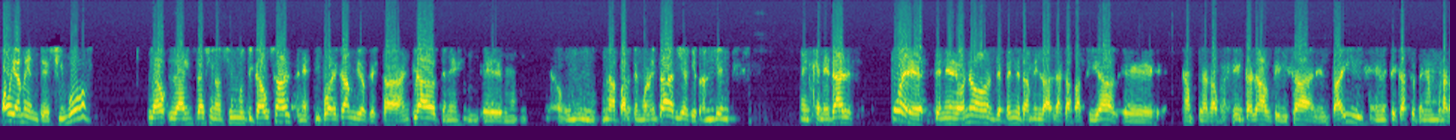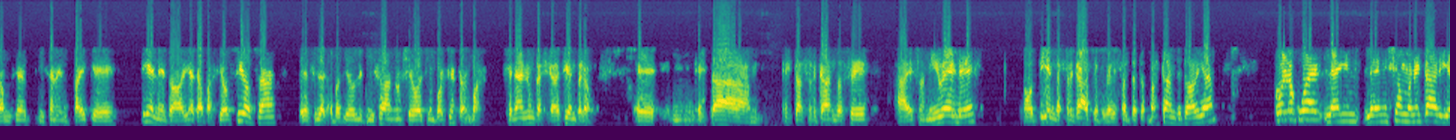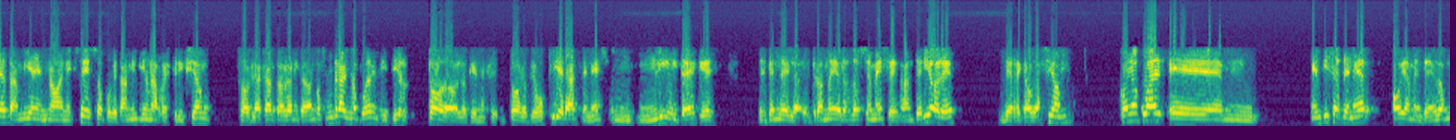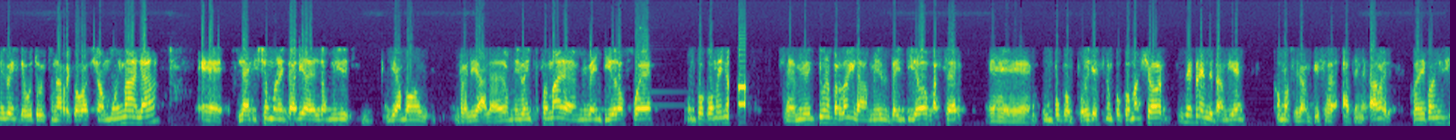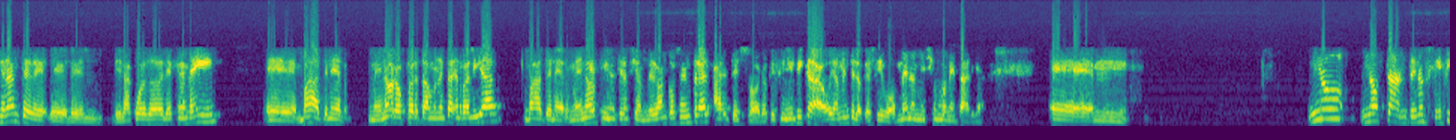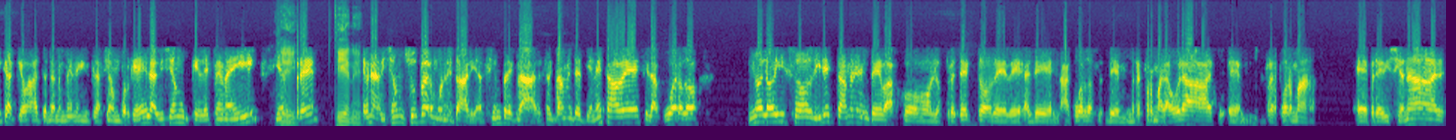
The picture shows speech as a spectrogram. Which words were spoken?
obviamente, si vos la, la inflación es multicausal, tenés tipo de cambio que está anclado, tenés una parte monetaria que también en general puede tener o no, depende también la, la capacidad eh, la capacidad instalada utilizada en el país. En este caso tenemos una capacidad utilizada en el país que tiene todavía capacidad ociosa, es decir, la capacidad utilizada no llegó al 100%, bueno, en general nunca llega al 100%, pero eh, está, está acercándose a esos niveles, o tiende a acercarse porque le falta bastante todavía, con lo cual la, emisión monetaria también no en exceso, porque también tiene una restricción sobre la Carta Orgánica del Banco Central, no puedes emitir todo lo que todo lo que vos quieras, tenés un, límite que es depende del promedio de los 12 meses anteriores de recaudación, con lo cual eh, empieza a tener, obviamente, en el 2020 vos tuviste una recaudación muy mala, eh, la emisión monetaria del 2000, digamos, en realidad la de 2020 fue mala, la de 2022 fue un poco menos, la de 2021, perdón, y la de 2022 va a ser eh, un poco, podría ser un poco mayor, depende también cómo se lo empieza a tener. A ver, con el condicionante del, acuerdo del FMI, eh, vas a tener menor oferta monetaria, en realidad vas a tener menor financiación del Banco Central al Tesoro, que significa obviamente lo que decís vos, menos emisión monetaria. Eh, no no obstante, no significa que vas a tener menos inflación, porque es la visión que el FMI siempre tiene. Es una visión súper monetaria, siempre claro, exactamente tiene. Esta vez el acuerdo no lo hizo directamente bajo los pretextos de, acuerdos de reforma laboral, eh, reforma eh, previsional,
